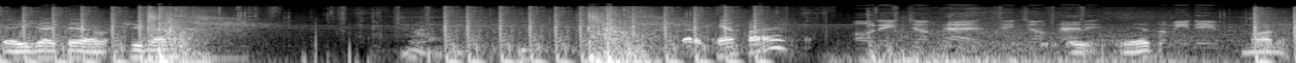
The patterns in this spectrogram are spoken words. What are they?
Yeah, he's right there. Shoot at him. Got a campfire? Oh, they jump at it. They jump at it. Yep. I mean, they. I'm on it.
